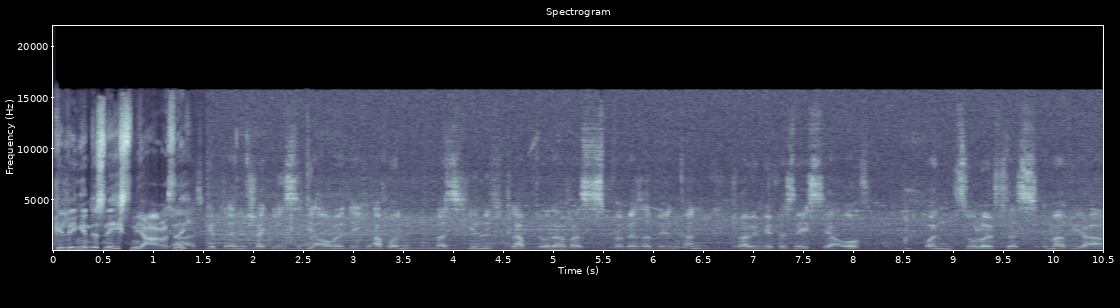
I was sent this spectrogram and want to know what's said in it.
Gelingen des nächsten Jahres. Ja, nicht? es gibt eine Checkliste, die arbeite ich ab und was hier nicht klappt oder was verbessert werden kann, schreibe ich mir fürs nächste Jahr auf. Und so läuft das immer wieder ab.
